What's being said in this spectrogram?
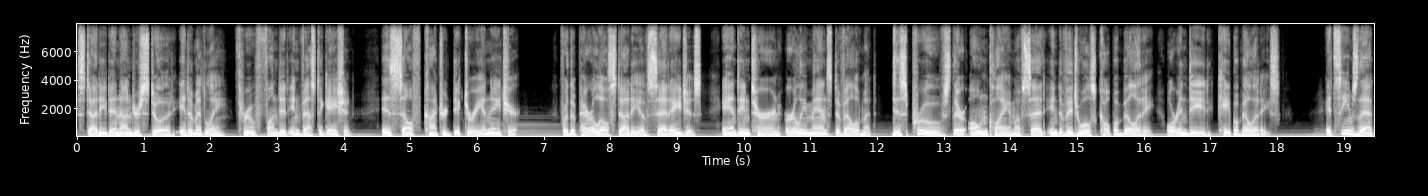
studied and understood intimately through funded investigation, is self contradictory in nature. For the parallel study of said ages, and in turn early man's development, disproves their own claim of said individual's culpability or indeed capabilities. It seems that,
